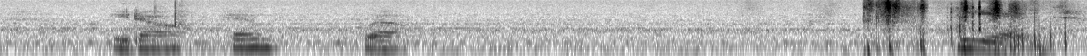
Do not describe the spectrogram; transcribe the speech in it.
you know, him. Well, the end.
